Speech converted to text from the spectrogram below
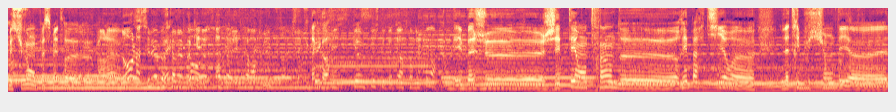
Mais si tu veux, on peut se mettre euh, par là. Non, là c'est bien parce Ouais, qu'en même temps, ok. là t'allais faire un truc. D'accord. expliquer un peu ce que tu étais en train de faire Et ben je j'étais en train de répartir euh, l'attribution des, euh,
